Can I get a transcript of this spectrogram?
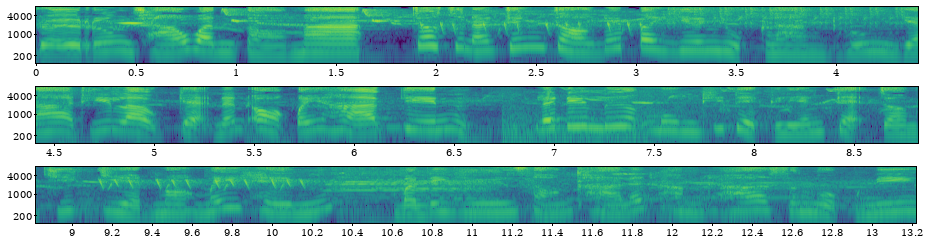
โดยรุ่งเช้าวันต่อมา เจ้าสุนัขจิ้งจอกได้ไปยืนอยู่กลางทุ่งหญ้าที่เหล่าแกะนั้นออกไปหากิน และได้เลือกมุมที่เด็กเลี้ยงแกะจอมขี้เกียจมองไม่เห็น มันได้ยืนสองขาและทำท่าสงบนิ่ง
